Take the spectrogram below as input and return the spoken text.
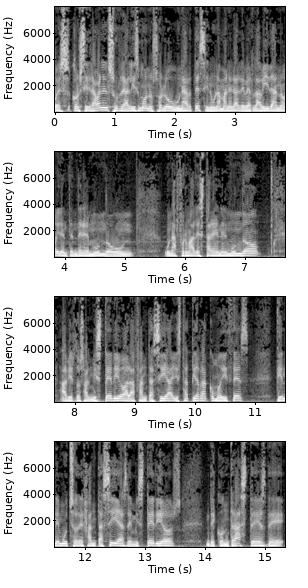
pues consideraban el surrealismo no solo un arte, sino una manera de ver la vida, ¿no? Y de entender el mundo, un, una forma de estar en el mundo abiertos al misterio, a la fantasía. Y esta tierra, como dices, tiene mucho de fantasías, de misterios, de contrastes, de,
